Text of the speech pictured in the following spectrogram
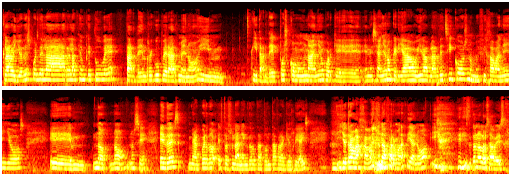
claro, yo después de la relación que tuve, tardé en recuperarme, ¿no? Y, y tardé pues como un año porque en ese año no quería oír hablar de chicos, no me fijaba en ellos. Eh, no, no, no sé. Entonces, me acuerdo, esto es una anécdota tonta para que os riáis, y yo trabajaba en una farmacia, ¿no? Y, y esto no lo sabes.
